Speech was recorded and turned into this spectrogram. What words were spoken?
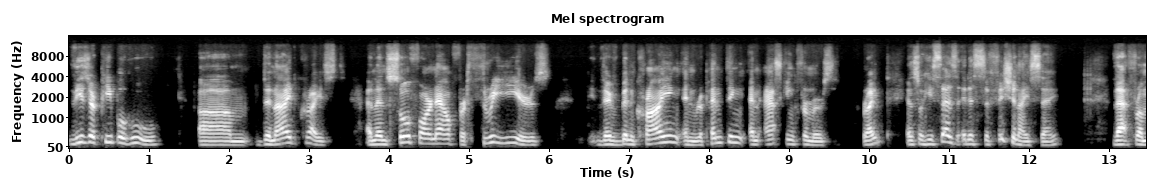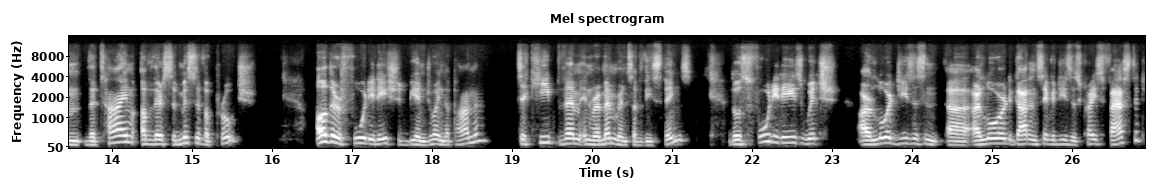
these are people who um denied christ and then so far now for three years they've been crying and repenting and asking for mercy, right? And so he says, It is sufficient, I say, that from the time of their submissive approach, other 40 days should be enjoined upon them to keep them in remembrance of these things. Those 40 days which our Lord Jesus and uh, our Lord God and Savior Jesus Christ fasted,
